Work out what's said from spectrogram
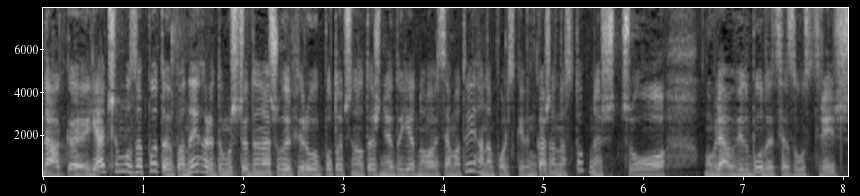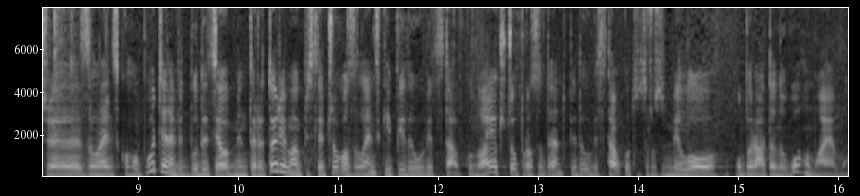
Так, я чому запитую, пане Ігоре, тому що до нашого ефіру поточного тижня доєднувався Матвій Ганапольський. Він каже наступне, що мовляв відбудеться зустріч е, Зеленського Путіна, відбудеться обмін територіями. Після чого Зеленський піде у відставку. Ну а якщо президент піде у відставку, то зрозуміло обирати нового маємо.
